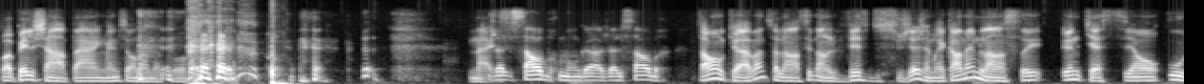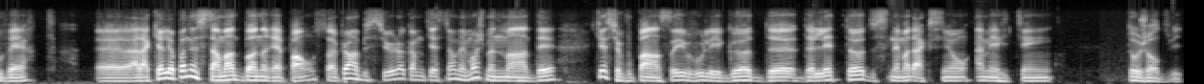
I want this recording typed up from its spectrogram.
popper le champagne, même si on n'en a pas. nice. Je le sabre, mon gars, je le sabre. Donc, avant de se lancer dans le vif du sujet, j'aimerais quand même lancer une question ouverte euh, à laquelle il n'y a pas nécessairement de bonne réponse. C'est un peu ambitieux là, comme question, mais moi, je me demandais qu'est-ce que vous pensez, vous, les gars, de, de l'état du cinéma d'action américain d'aujourd'hui?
